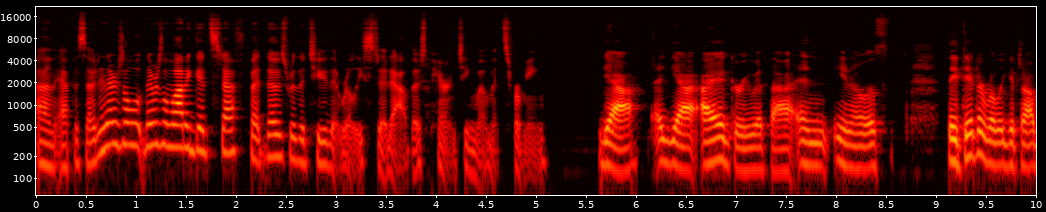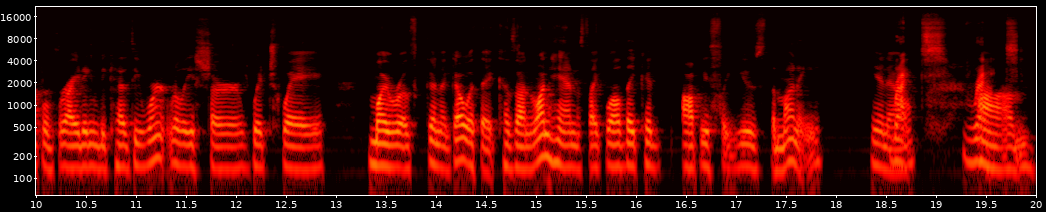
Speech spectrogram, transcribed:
um, episode. And there's a there was a lot of good stuff but those were the two that really stood out those parenting moments for me Yeah, uh, yeah, I agree with that. And you know, was, they did a really good job of writing because you weren't really sure which way Moira was going to go with it. Because on one hand, it's like, well, they could obviously use the money, you know. right right Um,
